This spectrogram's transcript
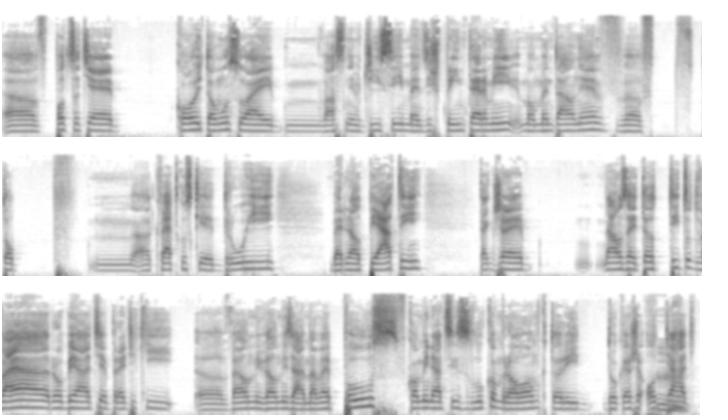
Eh, v podstate kvôli tomu sú aj mm, vlastne v GC medzi šprintermi momentálne v, v, v top um, Kviatkovský je druhý, Bernal 5. Takže naozaj to, títo dvaja robia tie preteky uh, veľmi, veľmi zaujímavé. Plus v kombinácii s Lukom Rolom, ktorý dokáže odťahať hmm.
